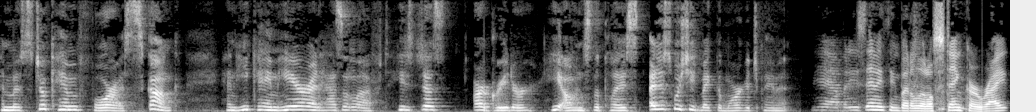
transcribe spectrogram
and mistook him for a skunk. And he came here and hasn't left. He's just our greeter. He owns the place. I just wish he'd make the mortgage payment. Yeah, but he's anything but a little stinker, right?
